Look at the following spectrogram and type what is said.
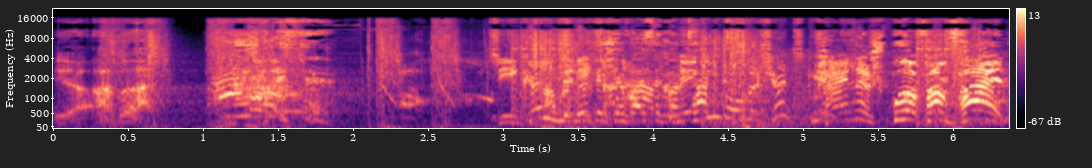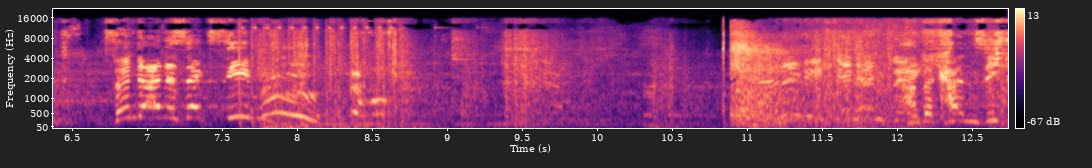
Ja, aber... Scheiße! Sie können mir nicht möglicherweise Kontakt. Keine Spur vom Feind! Zünde eine 6-7! Endlich! Habe keinen Sicht...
